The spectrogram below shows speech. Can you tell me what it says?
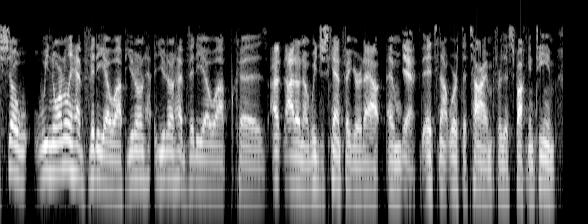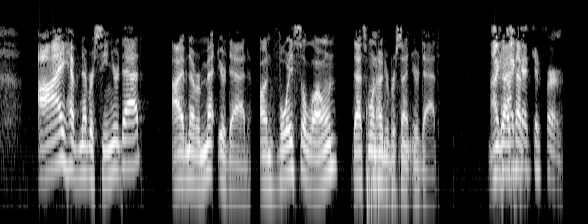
So we normally have video up. You don't. You don't have video up because I. I don't know. We just can't figure it out, and Yeah. it's not worth the time for this fucking team. I have never seen your dad. I've never met your dad. On voice alone, that's 100% your dad. I, guys I have- can confirm.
